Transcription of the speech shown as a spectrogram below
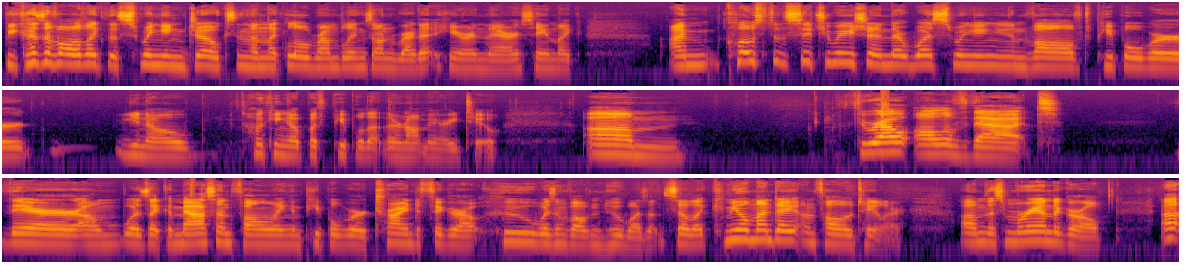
because of all like the swinging jokes and then like little rumblings on Reddit here and there saying like I'm close to the situation. There was swinging involved. People were, you know, hooking up with people that they're not married to. Um, throughout all of that, there um, was like a mass unfollowing, and people were trying to figure out who was involved and who wasn't. So, like Camille Monday unfollowed Taylor. Um, this Miranda girl, uh,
